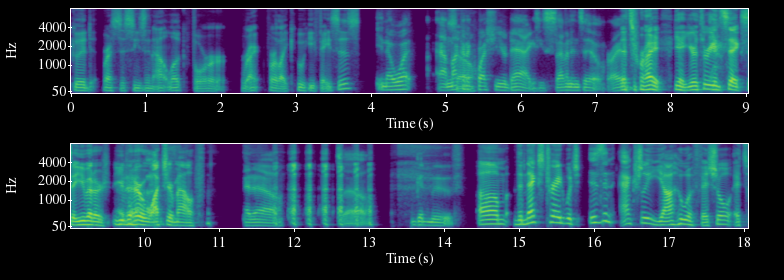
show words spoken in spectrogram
good rest of the season outlook for right for like who he faces. You know what? I'm not So- gonna question your dad because he's seven and two, right? That's right. Yeah, you're three and six, so you better you better watch your mouth. I know. So good move. Um, the next trade, which isn't actually Yahoo official, it's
